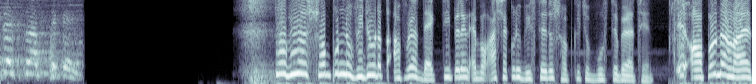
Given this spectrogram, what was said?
প্রেস ক্লাব থেকে। তো ভিউয়ার সম্পূর্ণ ভিডিওটা তো আপনারা দেখতেই পেলেন এবং আশা করি বিস্তারিত সবকিছু বুঝতে পেরেছেন। এই অপর্ণা রায়ের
